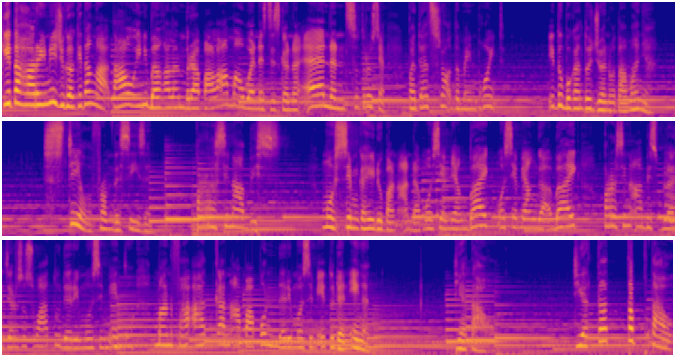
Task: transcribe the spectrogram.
Kita hari ini juga kita nggak tahu ini bakalan berapa lama, when is this gonna end dan seterusnya. But that's not the main point. Itu bukan tujuan utamanya. Still from the season. Persin habis. Musim kehidupan Anda, musim yang baik, musim yang nggak baik, persin habis belajar sesuatu dari musim itu. Manfaatkan apa pun dari musim itu dan ingat, dia tahu dia tetap tahu.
